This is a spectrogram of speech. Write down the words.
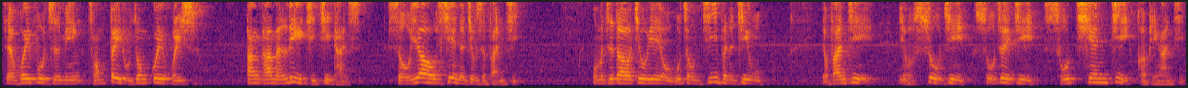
在恢复子民从被掳中归回时，当他们立起祭坛时，首要献的就是燔祭。我们知道旧约有五种基本的祭物，有燔祭。有赎祭、赎罪祭、赎愆祭和平安祭，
